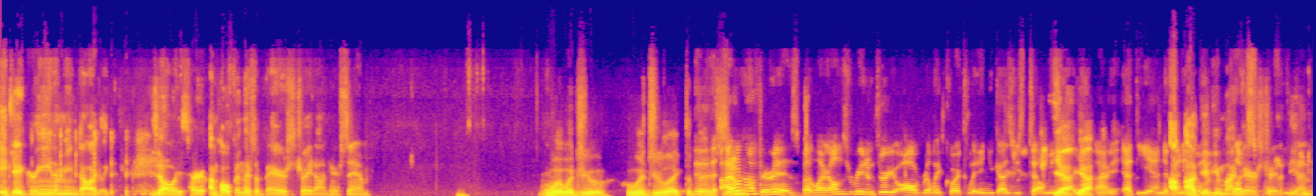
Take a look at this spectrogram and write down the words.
AJ Green. I mean, dog. Like he's always hurt. I'm hoping there's a Bears trade on here, Sam. What would you? Who would you like the Bears? I don't know if there is, but like I'll just read them through you all really quickly, and you guys just tell me. Yeah, yeah. I, at the end, if I'll, any I'll give you my Bears trade at the end.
